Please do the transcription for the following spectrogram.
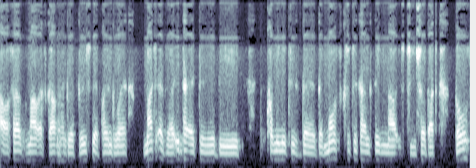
ourselves now as government we have reached the point where much as we are interacting with the communities, the, the most critical thing now is to ensure that those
